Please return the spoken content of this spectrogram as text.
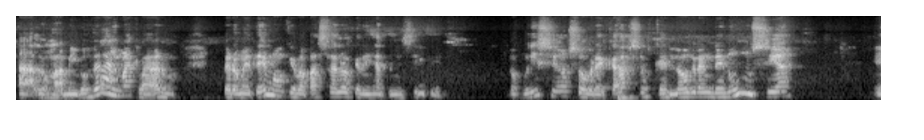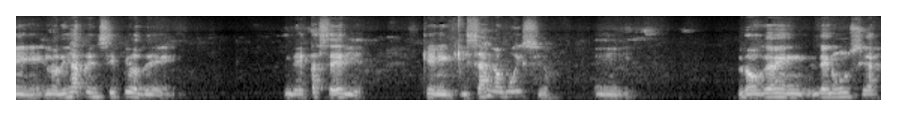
a los amigos del alma, claro. Pero me temo que va a pasar lo que dije al principio. Los juicios sobre casos que logren denuncia, eh, lo dije al principio de, de esta serie, que quizás los juicios eh, logren denuncias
